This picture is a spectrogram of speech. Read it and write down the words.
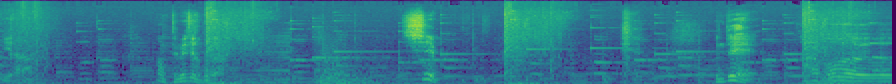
미라. 한번 데미지를 보자. 10. 근데 아뭐뭐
